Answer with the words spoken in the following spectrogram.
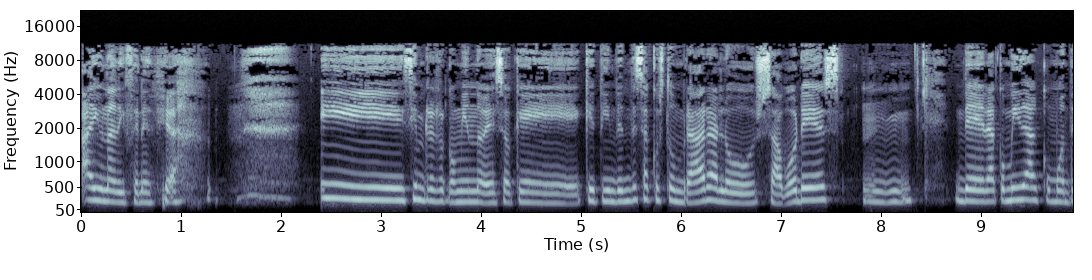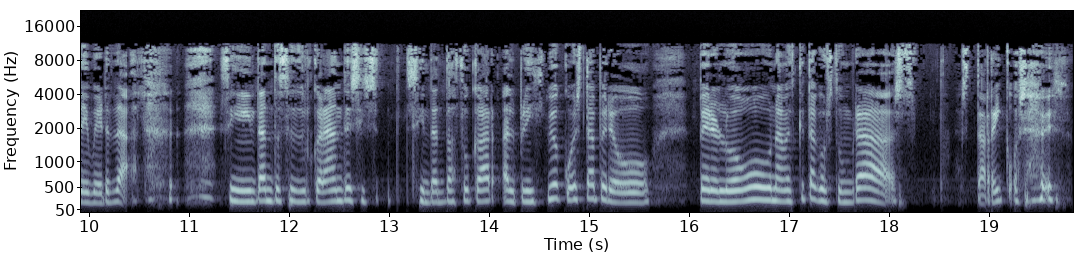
hay una diferencia. Y siempre recomiendo eso, que, que, te intentes acostumbrar a los sabores mm, de la comida como de verdad, sin tantos edulcorantes y sin tanto azúcar. Al principio cuesta, pero, pero luego una vez que te acostumbras, está rico, ¿sabes?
